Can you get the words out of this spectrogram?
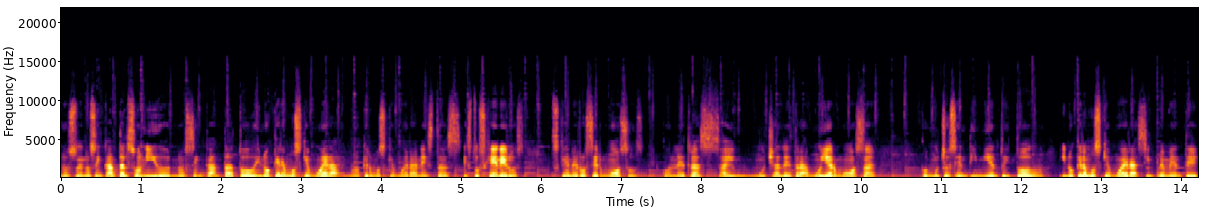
nos, nos, encanta el sonido, nos encanta todo y no queremos que muera, no queremos que mueran estas, estos géneros, estos géneros hermosos, con letras, hay mucha letra muy hermosa, con mucho sentimiento y todo, y no queremos que muera, simplemente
